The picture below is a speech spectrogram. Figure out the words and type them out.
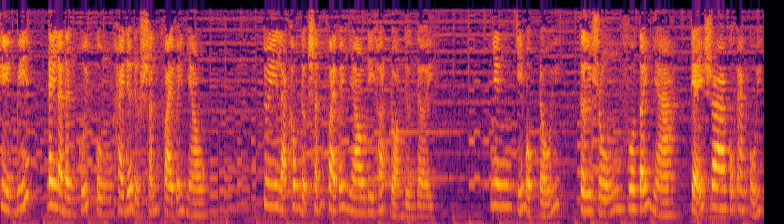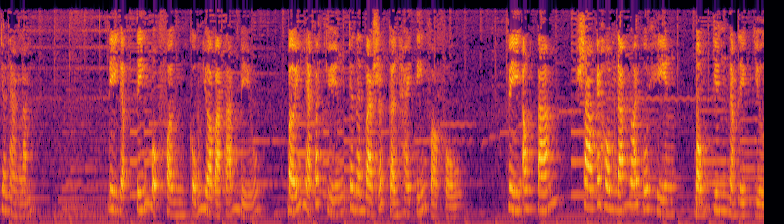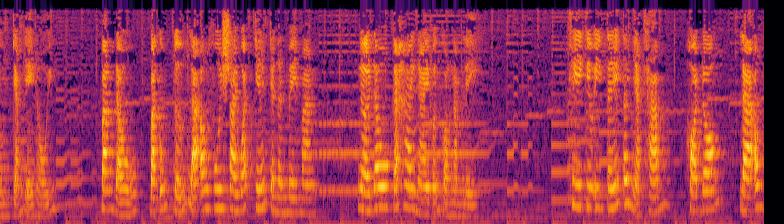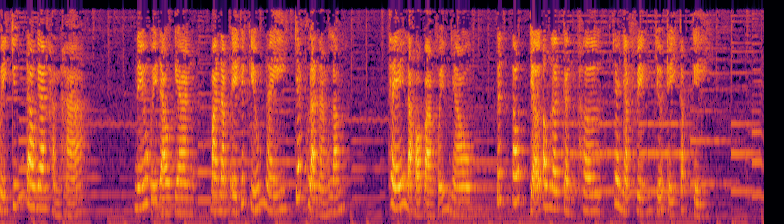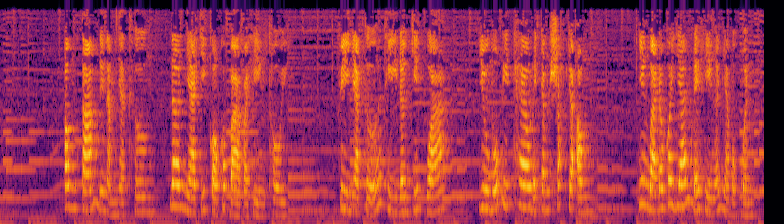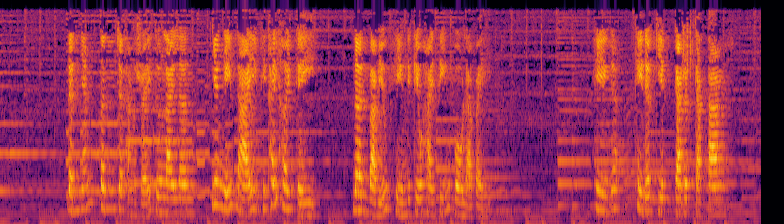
Hiền biết đây là lần cuối cùng hai đứa được sánh vai với nhau. Tuy là không được sánh vai với nhau đi hết đoạn đường đời. Nhưng chỉ một đổi, từ ruộng vô tới nhà, kể ra cũng an ủi cho nàng lắm. Đi gặp tiếng một phần cũng do bà Tám biểu, bởi nhà có chuyện cho nên bà rất cần hai tiếng vào phụ. Vì ông Tám, sau cái hôm đám nói của Hiền, bỗng dưng nằm liệt giường chẳng dậy nổi. Ban đầu, bà cũng tưởng là ông vui sai quá chế cho nên mê man. Ngờ đâu cả hai ngày vẫn còn nằm lì. Khi kêu y tế tới nhà khám, họ đoán là ông bị chứng đau gan hành hạ. Nếu bị đau gan mà nằm y cái kiểu này chắc là nặng lắm. Thế là họ bàn với nhau, tích tốc chở ông lên Cần Thơ cho nhập viện chữa trị cấp kỳ. Ông Tám đi nằm nhà thương, nên nhà chỉ còn có bà và Hiền thôi. Vì nhà cửa thì đơn chiếc quá, dù muốn đi theo để chăm sóc cho ông, nhưng bà đâu có dám để Hiền ở nhà một mình. Định nhắn tin cho thằng rể tương lai lên, nhưng nghĩ lại thì thấy hơi kỳ, nên bà biểu hiện đi kêu hai tiếng vô là vậy. Hiền thì được dịp cà rịch cà tàng,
